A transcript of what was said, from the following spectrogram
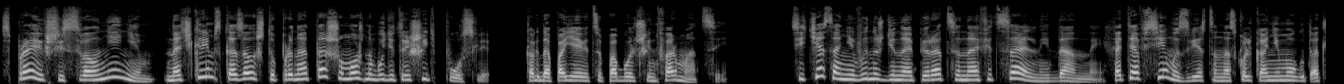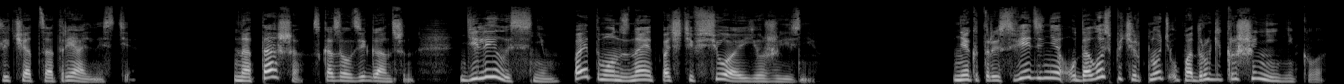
Справившись с волнением, Начкрим сказал, что про Наташу можно будет решить после, когда появится побольше информации. Сейчас они вынуждены опираться на официальные данные, хотя всем известно, насколько они могут отличаться от реальности. «Наташа», — сказал Зиганшин, — делилась с ним, поэтому он знает почти все о ее жизни. Некоторые сведения удалось почерпнуть у подруги Крашенинникова,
